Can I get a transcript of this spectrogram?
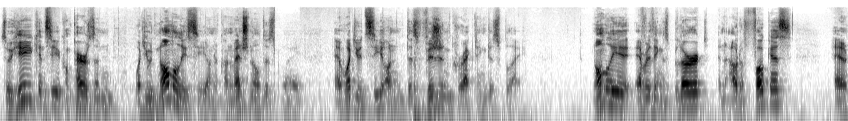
So here you can see a comparison, what you would normally see on a conventional display and what you'd see on this vision correcting display. Normally everything is blurred and out of focus, and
